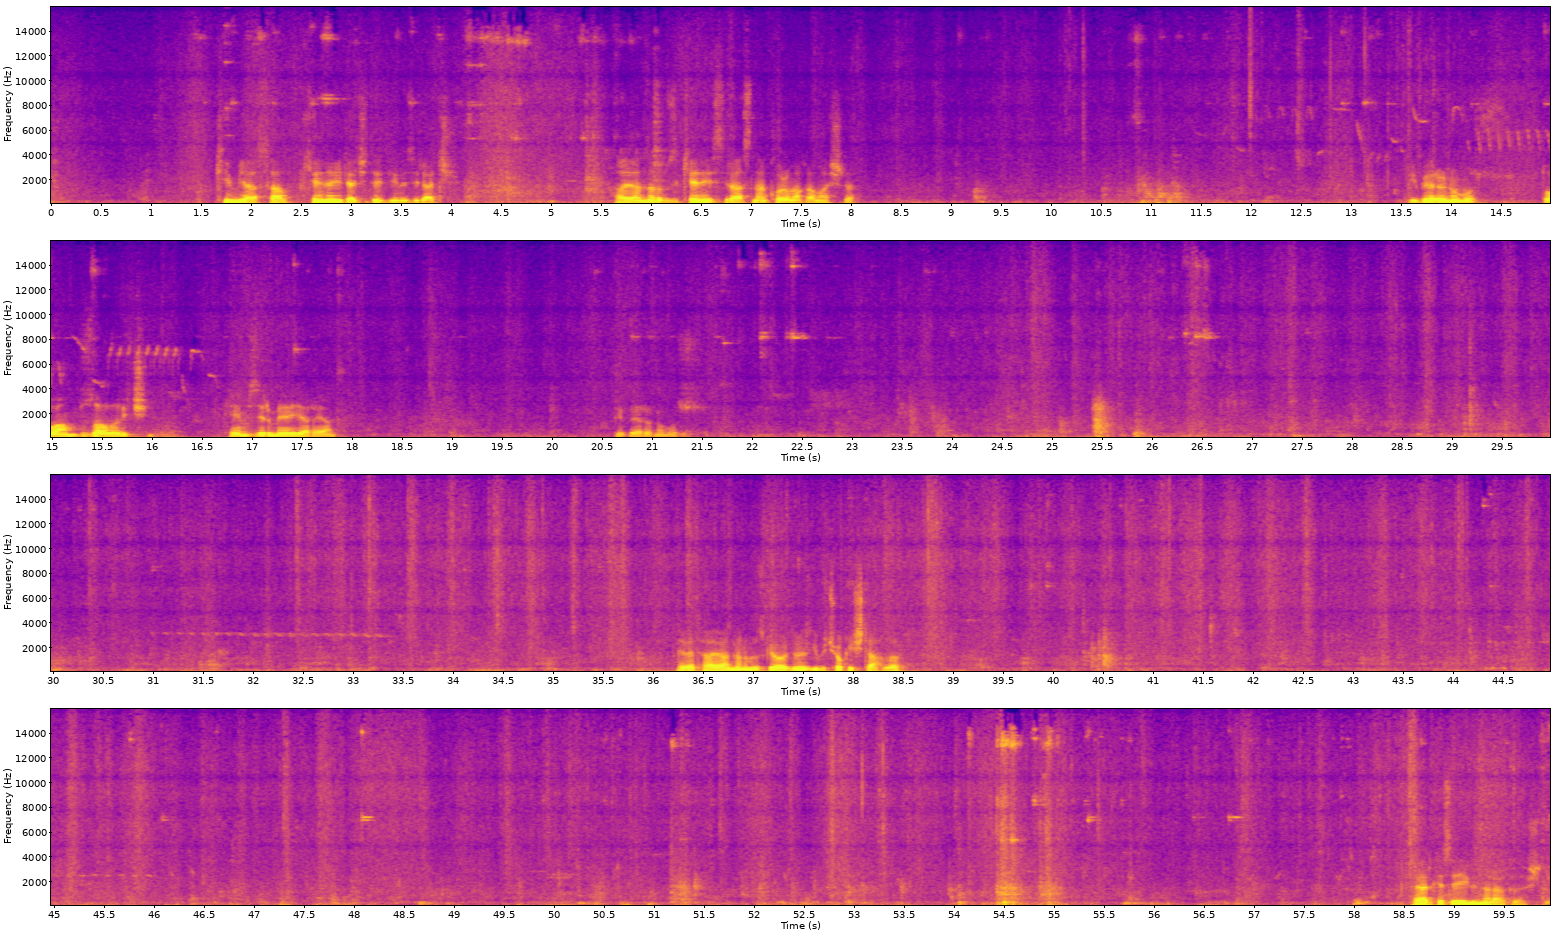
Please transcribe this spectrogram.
kimyasal kene ilacı dediğimiz ilaç hayvanlarımızı kene istilasından korumak amaçlı. Biberonumuz doğan buzağlar için emzirmeye yarayan biberonumuz. Evet hayvanlarımız gördüğünüz gibi çok iştahlı. Herkese iyi günler arkadaşlar.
